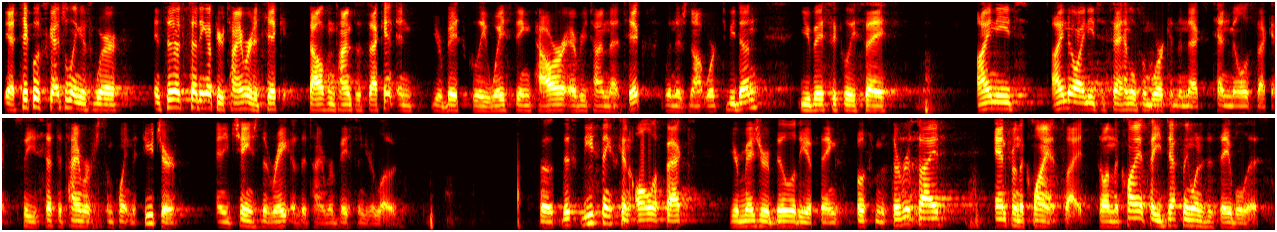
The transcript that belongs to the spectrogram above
Yeah, tickless scheduling is where instead of setting up your timer to tick 1,000 times a second and you're basically wasting power every time that ticks when there's not work to be done, you basically say, I need, I know I need to handle some work in the next 10 milliseconds. So you set the timer for some point in the future and you change the rate of the timer based on your load. So this, these things can all affect your measurability of things, both from the server side and from the client side. So on the client side, you definitely want to disable this.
